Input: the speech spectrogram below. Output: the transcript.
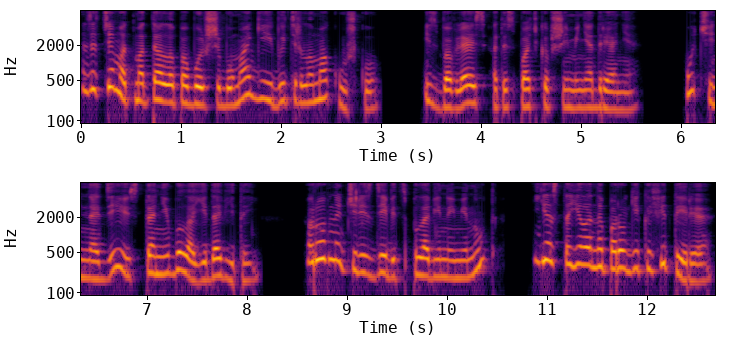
Затем отмотала побольше бумаги и вытерла макушку, избавляясь от испачкавшей меня дряни. Очень надеюсь, та не была ядовитой. Ровно через девять с половиной минут я стояла на пороге кафетерия,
